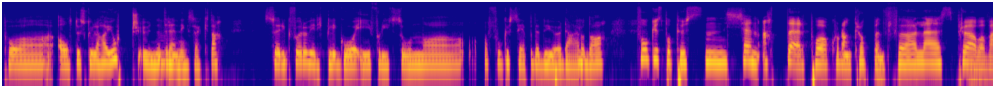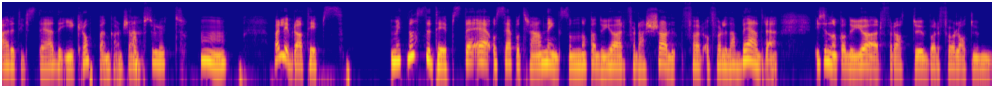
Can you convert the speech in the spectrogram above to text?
på alt du skulle ha gjort under Mm. treningsøkta. Sørg for å virkelig gå i flytsonen og, og fokusere på det du gjør der og da. Fokus på pusten, kjenn etter på hvordan kroppen føles. Prøv å være til stede i kroppen, kanskje. Absolutt. Mm. Veldig bra tips. Mitt neste tips det er å se på trening som noe du gjør for deg sjøl for å føle deg bedre. Ikke noe du gjør for at du bare føler at du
